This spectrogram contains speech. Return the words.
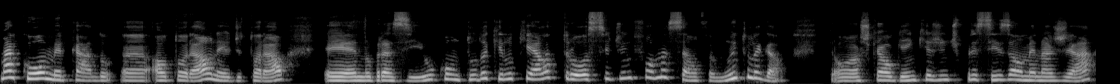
marcou o mercado uh, autoral, né, editoral, eh, no Brasil, com tudo aquilo que ela trouxe de informação. Foi muito legal. Então, eu acho que é alguém que a gente precisa homenagear.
